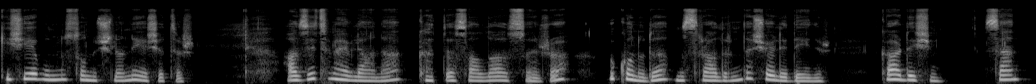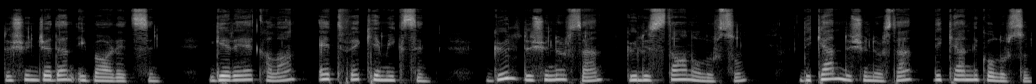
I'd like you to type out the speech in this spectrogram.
kişiye bunun sonuçlarını yaşatır. Hz. Mevlana Kaddesallahu sırrı bu konuda mısralarında şöyle değinir. Kardeşim sen düşünceden ibaretsin. Geriye kalan et ve kemiksin. Gül düşünürsen gülistan olursun. Diken düşünürsen dikenlik olursun.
